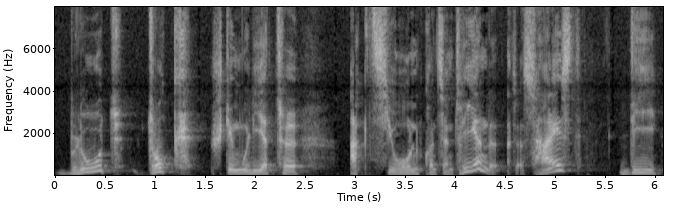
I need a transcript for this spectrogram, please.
blutdruckstimulierte Aktion konzentrieren. Das heißt, die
